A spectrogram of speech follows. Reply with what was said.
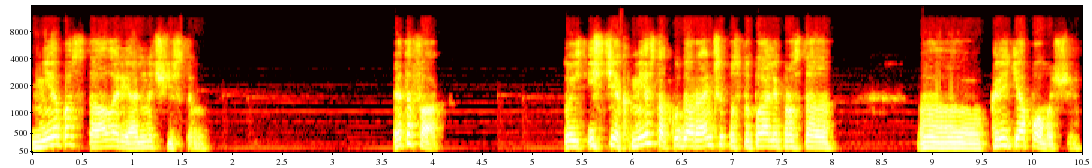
небо стало реально чистым. Это факт. То есть из тех мест, откуда раньше поступали просто крики о помощи.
